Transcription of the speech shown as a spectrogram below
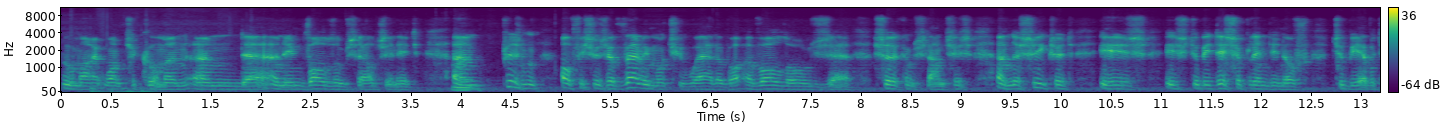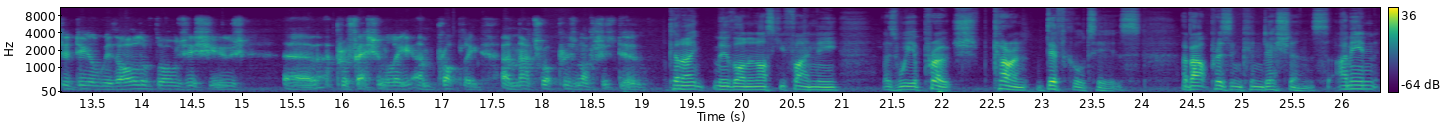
who might want to come and and, uh, and involve themselves in it. And prison officers are very much aware of, of all those uh, circumstances, and the secret is is to be disciplined enough to be able to deal with all of those issues uh, professionally and properly, and that's what prison officers do. Can I move on and ask you finally, as we approach current difficulties about prison conditions? I mean,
